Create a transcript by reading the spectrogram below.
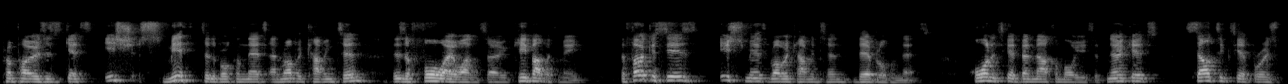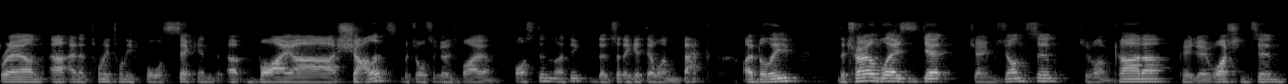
proposes gets Ish Smith to the Brooklyn Nets and Robert Covington. This is a four-way one, so keep up with me. The focus is Ish Smith, Robert Covington, they're Brooklyn Nets. Hornets get Ben McLemore Jusuf Nurkic. Celtics get Bruce Brown uh, and a 2024 second uh, via Charlotte, which also goes via Boston, I think. So they get their one back, I believe. The Trailblazers get James Johnson, Jevon Carter, PJ Washington.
